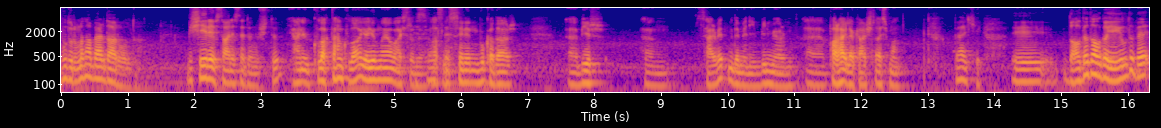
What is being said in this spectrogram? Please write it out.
bu durumdan haberdar oldu. Bir şehir efsanesine dönüştü. Yani kulaktan kulağa yayılmaya başladı. Kesinlikle. Aslında senin bu kadar e, bir e, servet mi demeliyim bilmiyorum. e, parayla karşılaşman. Belki. Ee, dalga dalga yayıldı ve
